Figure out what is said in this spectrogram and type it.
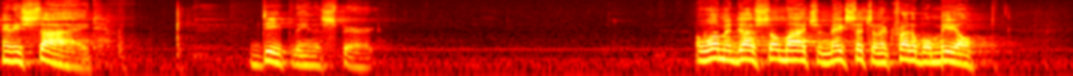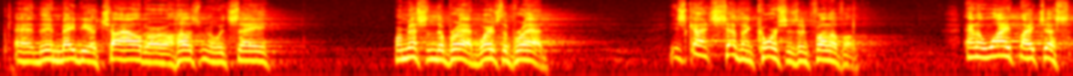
And he sighed deeply in his spirit. A woman does so much and makes such an incredible meal. And then maybe a child or a husband would say, We're missing the bread. Where's the bread? He's got seven courses in front of him. And a wife might just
